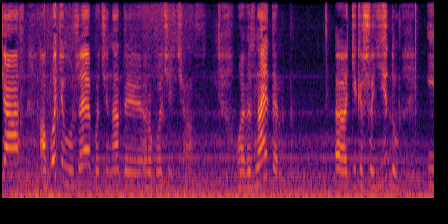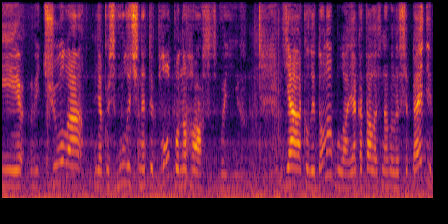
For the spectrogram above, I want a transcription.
час, а потім вже починати робочий час. Ой, ви знаєте, тільки що їду і відчула якось вуличне тепло по ногах своїх. Я коли вдома була, я каталась на велосипеді,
